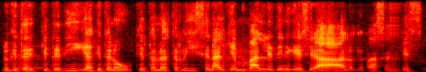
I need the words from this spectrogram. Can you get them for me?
Lo que te, que te diga, que te, lo, que te lo aterricen. Alguien más le tiene que decir, ah, lo que pasa es eso.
